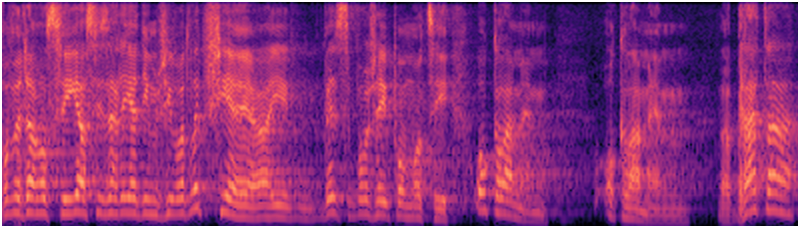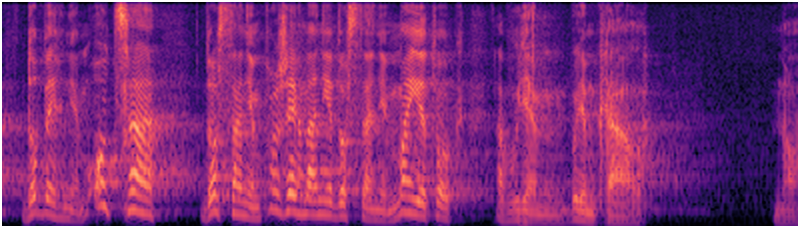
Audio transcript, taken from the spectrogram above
Povedal si, ja si zariadím život lepšie aj bez Božej pomoci. Oklamem, oklamem brata, dobehnem otca, dostanem požehnanie, dostanem majetok a budem, budem král. No.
